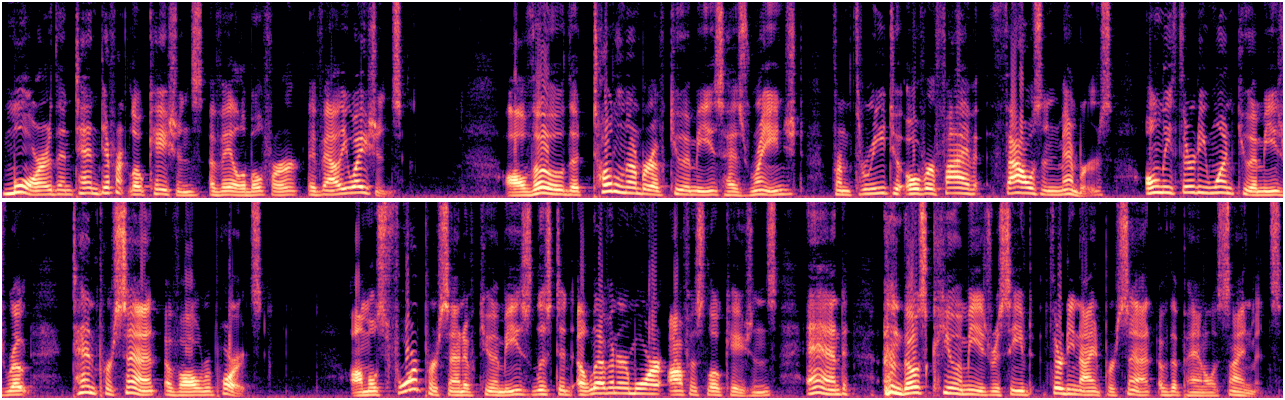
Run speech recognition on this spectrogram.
more than 10 different locations available for evaluations. Although the total number of QMEs has ranged from 3 to over 5,000 members, only 31 QMEs wrote 10% of all reports. Almost 4% of QMEs listed 11 or more office locations, and those QMEs received 39% of the panel assignments.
